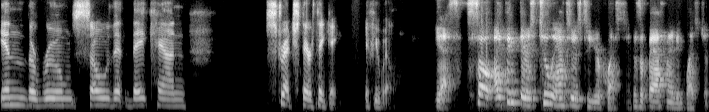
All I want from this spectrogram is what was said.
in the room so that they can stretch their thinking, if you will? Yes. So I think there's two answers to your question. It's a fascinating question.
